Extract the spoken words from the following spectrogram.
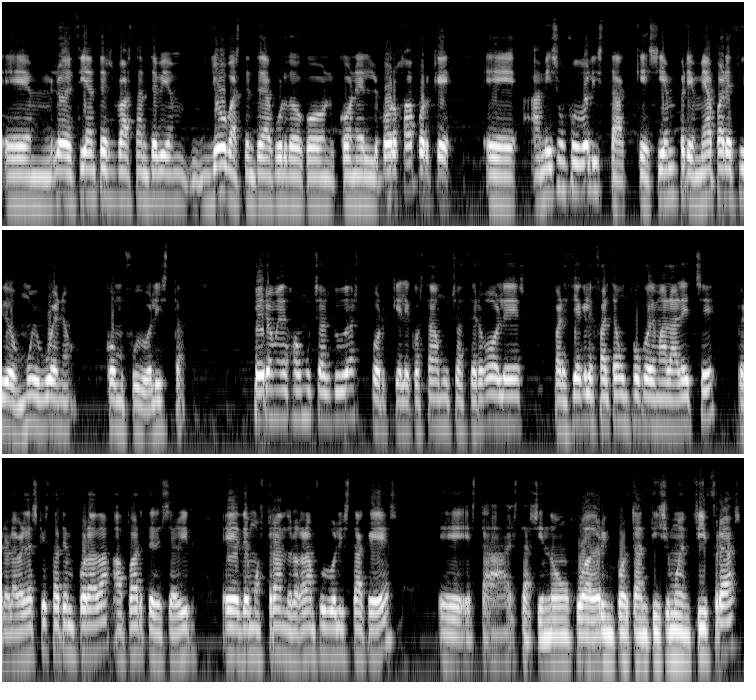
Eh, lo decía antes bastante bien, yo bastante de acuerdo con, con el Borja, porque eh, a mí es un futbolista que siempre me ha parecido muy bueno como futbolista, pero me dejado muchas dudas porque le costaba mucho hacer goles, parecía que le faltaba un poco de mala leche, pero la verdad es que esta temporada, aparte de seguir eh, demostrando el gran futbolista que es, eh, está, está siendo un jugador importantísimo en cifras,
